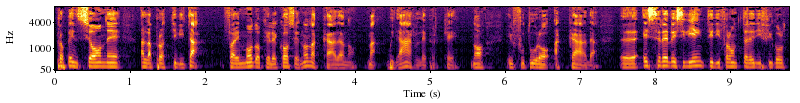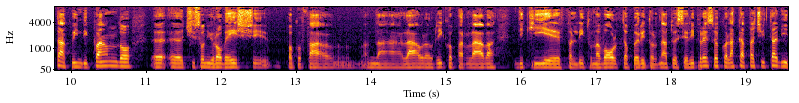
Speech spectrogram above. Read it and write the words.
propensione alla proattività, fare in modo che le cose non accadano, ma guidarle perché no, il futuro accada eh, essere resilienti di fronte alle difficoltà, quindi quando eh, eh, ci sono i rovesci, poco fa Anna, Laura Enrico parlava di chi è fallito una volta, poi è ritornato e si è ripreso, ecco la capacità di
